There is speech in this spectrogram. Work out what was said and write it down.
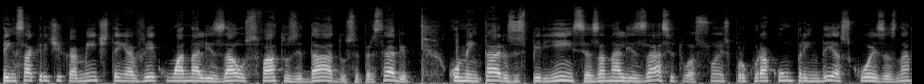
Pensar criticamente tem a ver com analisar os fatos e dados, você percebe? Comentários, experiências, analisar situações, procurar compreender as coisas, né?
